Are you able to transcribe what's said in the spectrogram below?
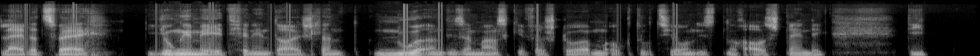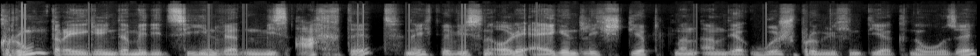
leider zwei junge Mädchen in Deutschland nur an dieser Maske verstorben. Obduktion ist noch ausständig. Die Grundregeln der Medizin werden missachtet. Nicht? Wir wissen alle, eigentlich stirbt man an der ursprünglichen Diagnose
